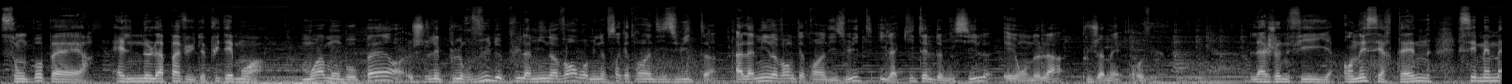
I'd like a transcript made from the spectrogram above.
Son beau-père, elle ne l'a pas vu depuis des mois. Moi, mon beau-père, je ne l'ai plus revu depuis la mi-novembre 1998. À la mi-novembre 1998, il a quitté le domicile et on ne l'a plus jamais revu. La jeune fille en est certaine, c'est même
